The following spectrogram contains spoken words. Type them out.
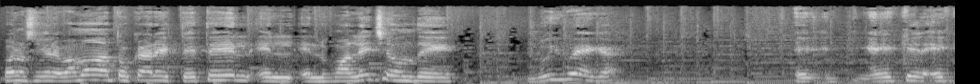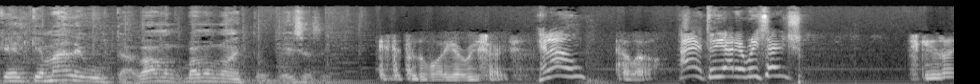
Bueno, señores, vamos a tocar este. Este es el, el, Juan Leche donde Luis Vega eh, es que, es que el que más le gusta. Vamos, vamos con esto, que dice así. Audio Research. Hello? Hello. Hi, Studio Audio Research? Excuse me?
